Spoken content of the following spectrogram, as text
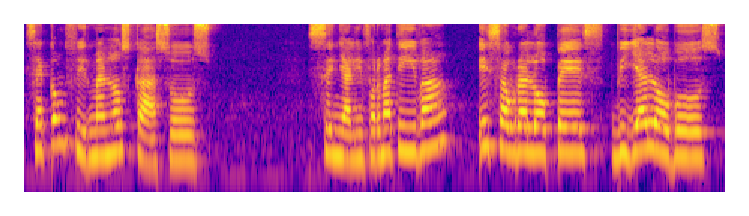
se confirman los casos. Señal informativa, Isaura López, Villalobos.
